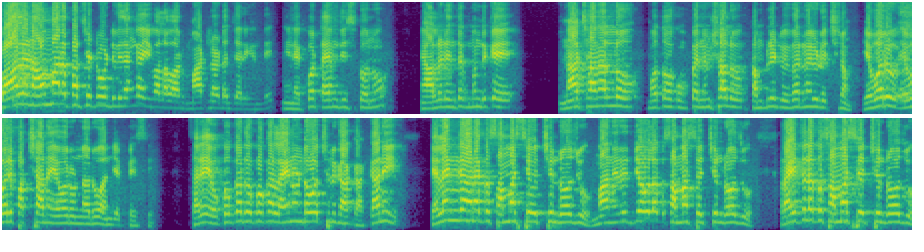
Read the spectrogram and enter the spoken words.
వాళ్ళని అవమానపరిచేటువంటి విధంగా ఇవాళ వారు మాట్లాడడం జరిగింది. నేను ఎక్కువ టైం తీసుకోను. నేను ఆల్రెడీ ఇంతకు ముందుకే నా ఛానల్లో మొత్తం ఒక ముప్పై నిమిషాలు కంప్లీట్ వివరణ కూడా ఇచ్చినాం. ఎవరు ఎవరి పక్షాన ఎవరు ఉన్నారు అని చెప్పేసి. సరే ఒక్కొక్కరు ఒక్కొక్క లైన్ ఉండవచ్చును కాక. కానీ తెలంగాణకు సమస్య వచ్చిన రోజు మా నిరుద్యోగులకు సమస్య వచ్చిన రోజు రైతులకు సమస్య వచ్చిన రోజు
